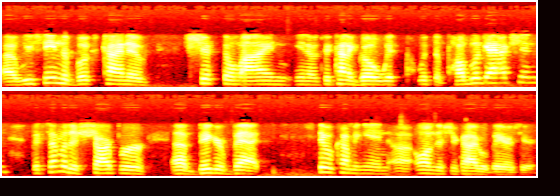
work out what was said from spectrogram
uh, we've seen the books kind of shift the line, you know, to kind of go with with the public action, but some of the sharper, uh, bigger bets still coming in uh, on the Chicago Bears here.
